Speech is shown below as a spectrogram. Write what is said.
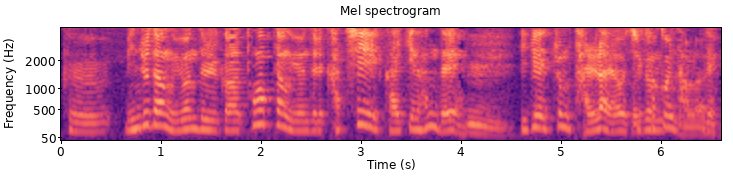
그 민주당 의원들과 통합당 의원들이 같이 가 있긴 한데 음. 이게 좀 달라요. 지금 사건이 달라요. 네,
